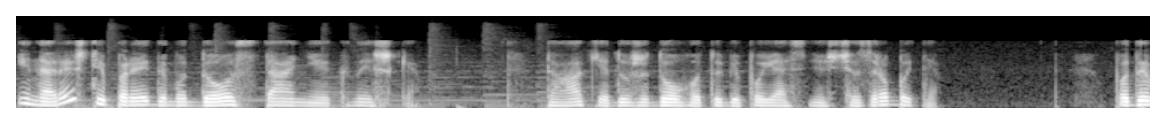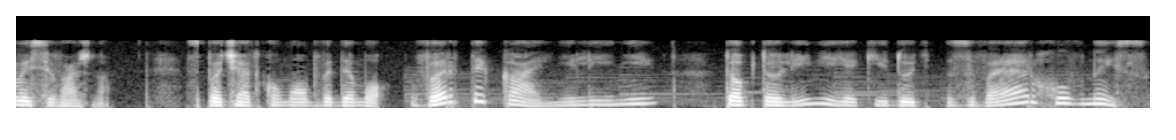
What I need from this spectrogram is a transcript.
І нарешті перейдемо до останньої книжки. Так, я дуже довго тобі пояснюю, що зробити. Подивись уважно. Спочатку ми обведемо вертикальні лінії, тобто лінії, які йдуть зверху вниз.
